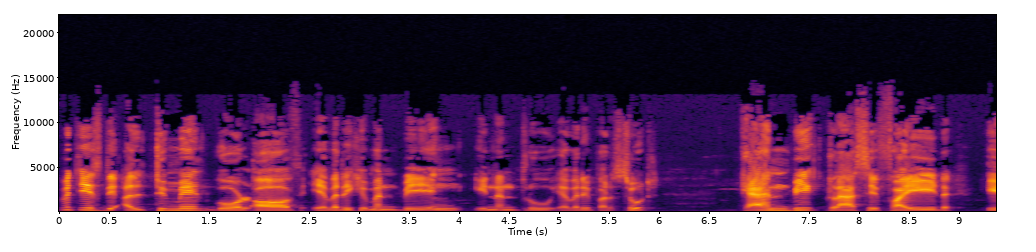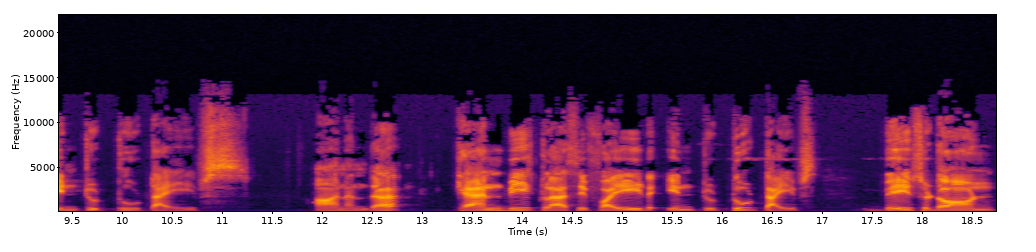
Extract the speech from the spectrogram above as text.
which is the ultimate goal of every human being in and through every pursuit can be classified into two types. Ananda can be classified into two types based on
